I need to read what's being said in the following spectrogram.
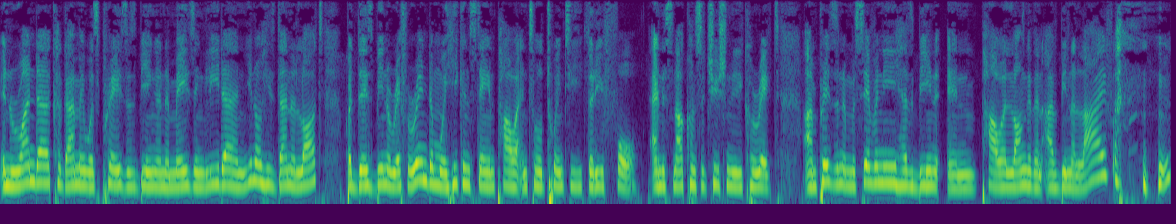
In Rwanda, Kagame was praised as being an amazing leader and, you know, he's done a lot, but there's been a referendum where he can stay in power until 2034 and it's now constitutionally correct. Um, President Museveni has been in power longer than I've been alive, you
